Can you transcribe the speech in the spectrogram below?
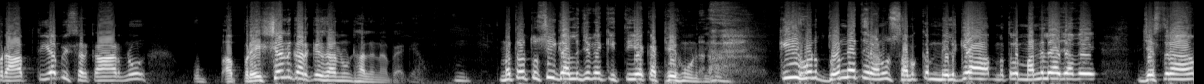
ਪ੍ਰਾਪਤੀ ਆ ਵੀ ਸਰਕਾਰ ਨੂੰ ਆਪਰੇਸ਼ਨ ਕਰਕੇ ਸਾਨੂੰ ਠਾਲਣਾ ਪੈ ਗਿਆ। ਮਤਲਬ ਤੁਸੀਂ ਗੱਲ ਜਿਵੇਂ ਕੀਤੀ ਹੈ ਇਕੱਠੇ ਹੋਣ ਦੀ। ਕੀ ਹੁਣ ਦੋਨੇ ਧਿਰਾਂ ਨੂੰ ਸਬਕ ਮਿਲ ਗਿਆ ਮਤਲਬ ਮੰਨ ਲਿਆ ਜਾਵੇ ਜਿਸ ਤਰ੍ਹਾਂ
